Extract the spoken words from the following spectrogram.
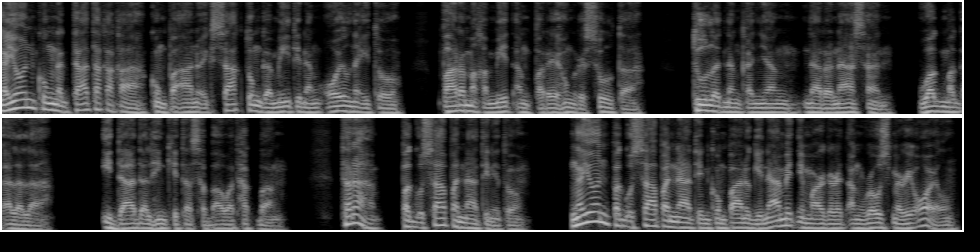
Ngayon kung nagtataka ka kung paano eksaktong gamitin ang oil na ito para makamit ang parehong resulta, tulad ng kanyang naranasan, huwag mag-alala. Idadalhin kita sa bawat hakbang. Tara, pag-usapan natin ito. Ngayon, pag-usapan natin kung paano ginamit ni Margaret ang rosemary oil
